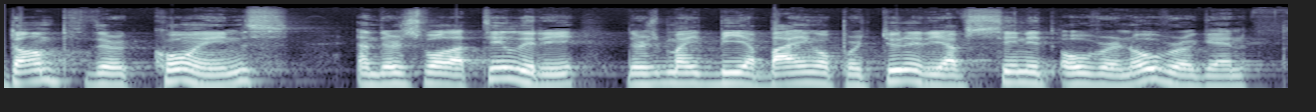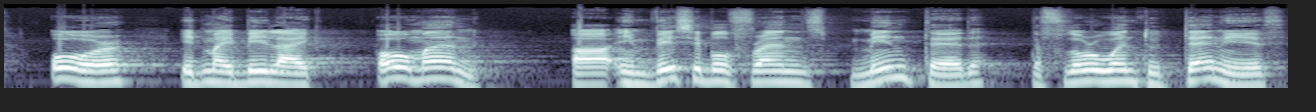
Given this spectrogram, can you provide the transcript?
dump their coins and there's volatility. There might be a buying opportunity. I've seen it over and over again. Or it might be like, oh man, uh, Invisible Friends minted, the floor went to 10 ETH.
